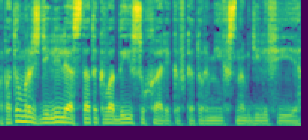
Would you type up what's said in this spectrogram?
а потом разделили остаток воды и сухариков, которыми их снабдили феи.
